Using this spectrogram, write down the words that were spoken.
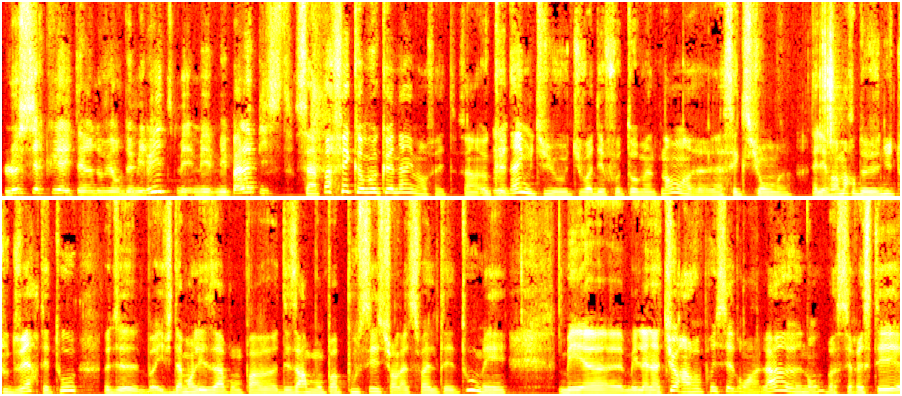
le circuit a été rénové en 2008, mais mais mais pas la piste. Ça a pas fait comme Hockenheim en fait. Enfin, Hockenheim, tu, tu vois des photos maintenant, euh, la section, elle est vraiment redevenue toute verte et tout. Bah, évidemment, les arbres ont pas, des arbres ont pas poussé sur l'asphalte et tout, mais mais mais la nature a repris ses droits. Là, non, bah, c'est resté,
